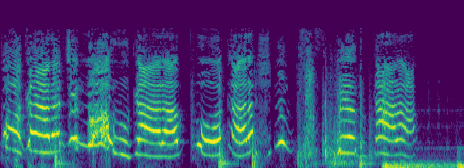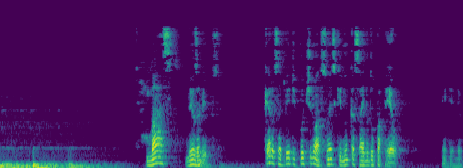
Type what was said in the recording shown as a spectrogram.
Pô, cara, de novo, cara! Pô, cara! Não aguento, cara! Mas, meus amigos, quero saber de continuações que nunca saíram do papel. Entendeu?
